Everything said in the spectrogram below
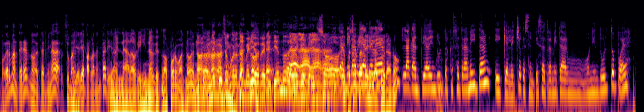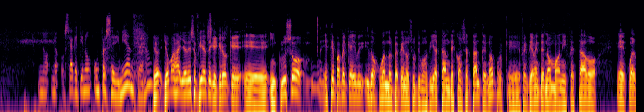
poder mantener, no determinada, su mayoría parlamentaria. No hay nada original de todas formas, ¿no? En no, todo no, el discurso fue lo que han venido repitiendo desde que pensó, empezó esta legislatura, ¿no? La cantidad de indultos que se tramitan y que el hecho que se empiece a tramitar un indulto, pues no, no, o sea que tiene un, procedimiento, ¿no? Yo, más allá de eso, fíjate que creo que eh, incluso este papel que ha ido jugando el PP en los últimos días tan desconcertante, ¿no? Porque efectivamente no ha manifestado eh, cuál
